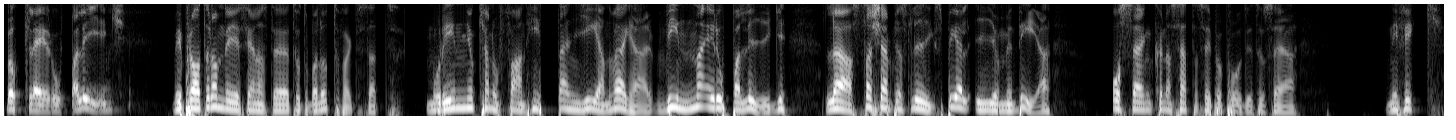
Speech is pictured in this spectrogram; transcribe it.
buckla i Europa League. Vi pratade om det i senaste Toto Balotto faktiskt, att Mourinho kan nog fan hitta en genväg här, vinna Europa League, lösa Champions League-spel i och med det och sen kunna sätta sig på podiet och säga ni fick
